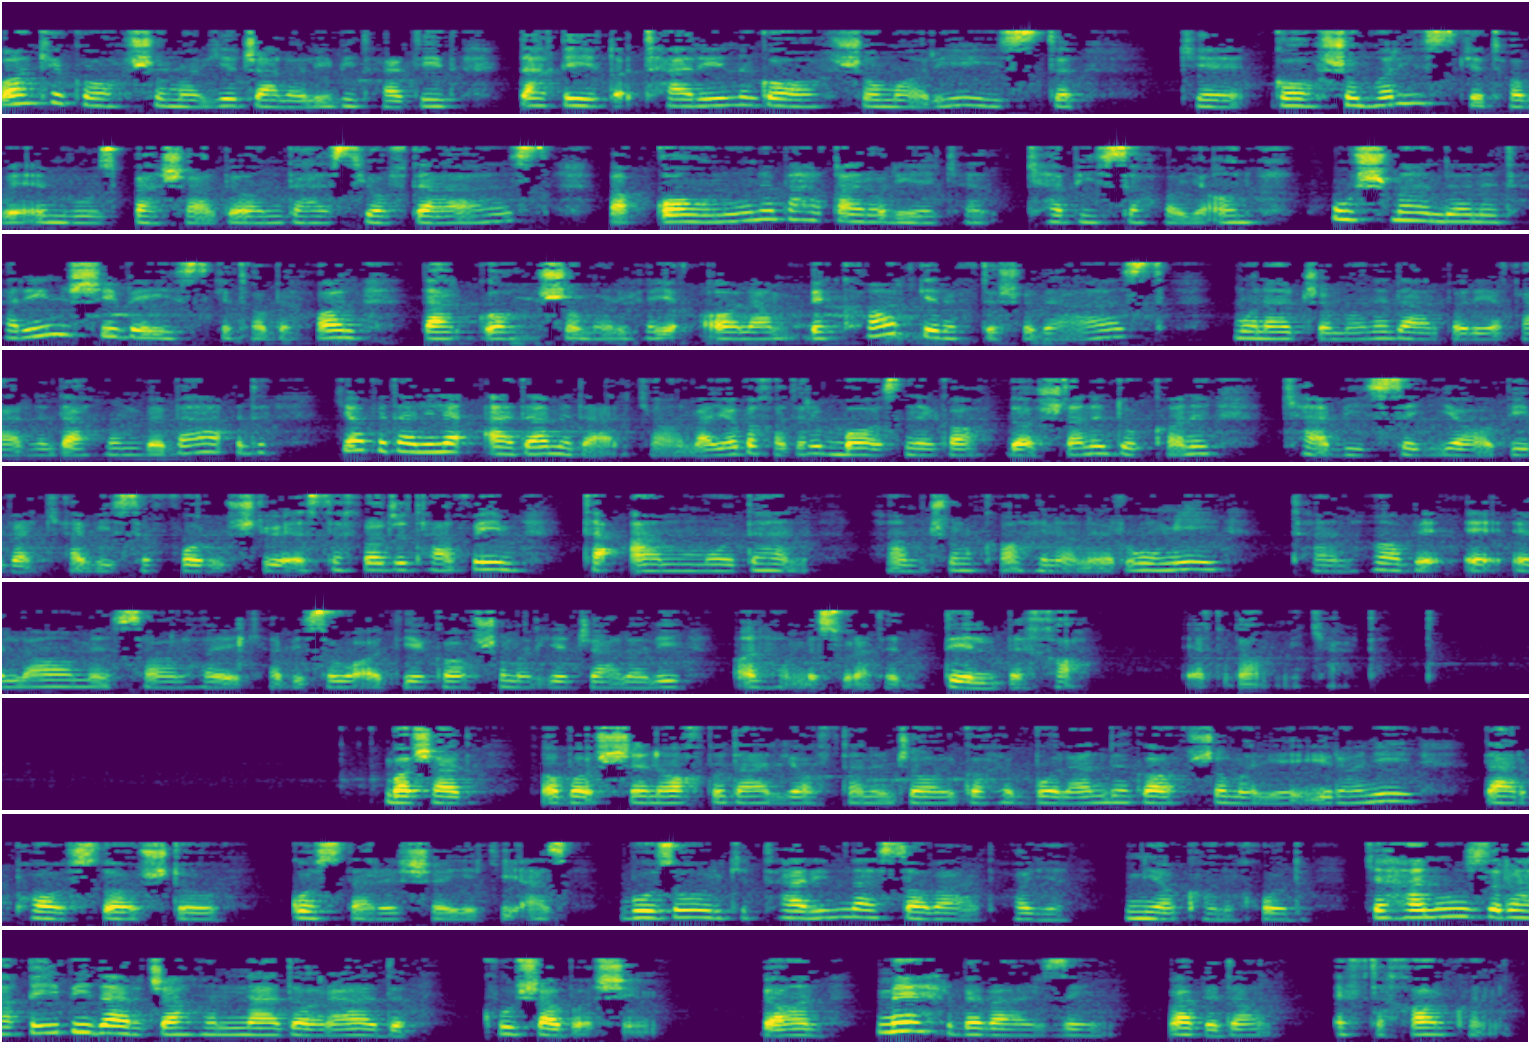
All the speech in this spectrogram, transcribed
بانک گاه شماری جلالی بی تردید دقیق ترین گاه شماری است که گاه شماری است که تا به امروز بشر به آن دست یافته است و قانون برقراری کبیسه های آن هوشمندانه ترین شیوه است که تا به حال در گاه شماری های عالم به کار گرفته شده است. منجمان درباره قرن دهم به بعد یا به دلیل عدم درک آن و یا به خاطر بازنگاه داشتن دکان کبیس یابی و کبیس فروشی و استخراج تقویم تعمدن همچون کاهنان رومی تنها به اعلام سالهای کبیس و عادی گاه شماری جلالی آن هم به صورت دل بخواه اقدام می کردند. باشد با شناخت و دریافتن جایگاه بلندگاه شماری ایرانی در پاسداشت و گسترش یکی از بزرگترین دستاوردهای نیاکان خود که هنوز رقیبی در جهان ندارد کوشا باشیم. به آن مهر بورزیم و بدان افتخار کنیم.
